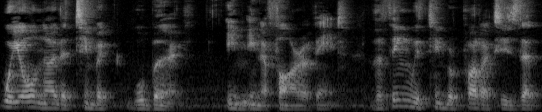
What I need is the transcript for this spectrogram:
We all know that timber will burn in, in a fire event the thing with timber products is that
